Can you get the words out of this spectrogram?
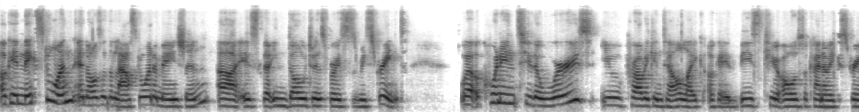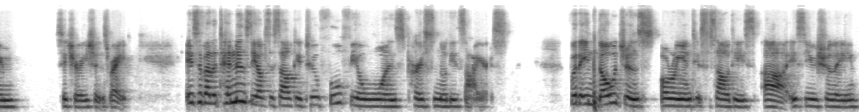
okay next one and also the last one i mentioned uh, is the indulgence versus restraint well, according to the words, you probably can tell like, okay, these two are also kind of extreme situations, right? It's about the tendency of society to fulfill one's personal desires. For the indulgence-oriented societies, uh, it's usually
